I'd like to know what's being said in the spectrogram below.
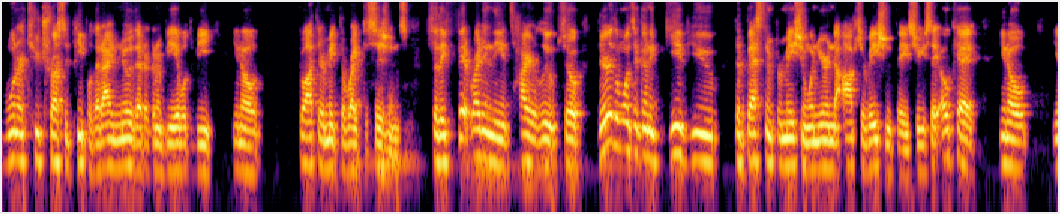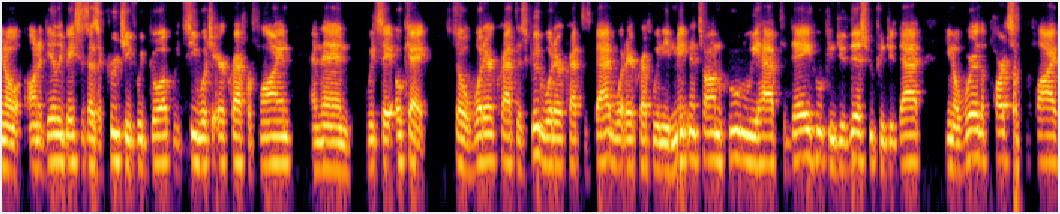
one or two trusted people that I know that are going to be able to be, you know, go out there and make the right decisions. So they fit right in the entire loop. So they're the ones that are going to give you the best information when you're in the observation phase. So you say, okay, you know, you know, on a daily basis as a crew chief, we'd go up, we'd see which aircraft we're flying, and then we'd say, okay, so what aircraft is good, what aircraft is bad, what aircraft we need maintenance on, who do we have today, who can do this, who can do that, you know, where the parts supply,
